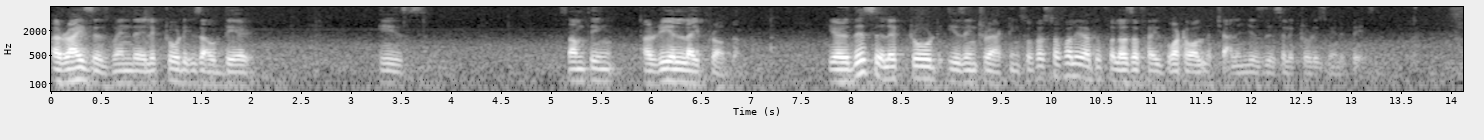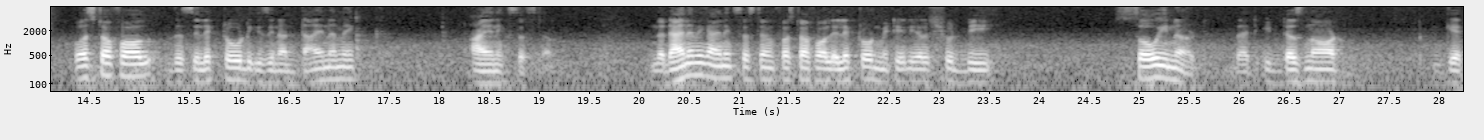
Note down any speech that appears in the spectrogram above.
arises when the electrode is out there is something a real life problem. Here this electrode is interacting. So, first of all you have to philosophize what all the challenges this electrode is going to face. First of all this electrode is in a dynamic ionic system in the dynamic ionic system, first of all, electrode material should be so inert that it does not get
